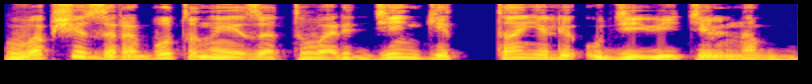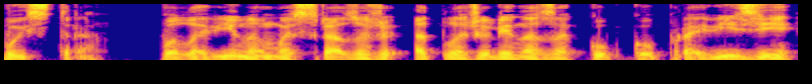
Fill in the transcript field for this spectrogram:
Вообще заработанные за тварь деньги таяли удивительно быстро. Половину мы сразу же отложили на закупку провизии,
